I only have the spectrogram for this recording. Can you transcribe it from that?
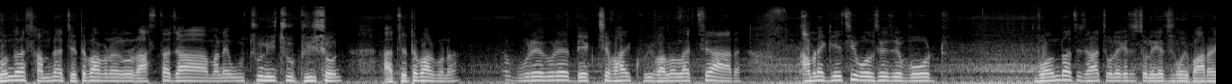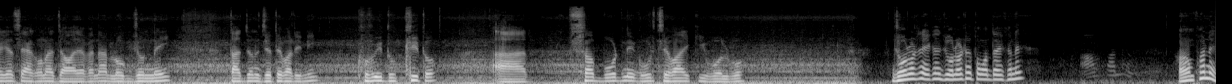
বন্ধুরা, সামনে আর যেতে পারব না রাস্তা যা মানে উঁচু নিচু ভীষণ, আর যেতে পারব না। ঘুরে ঘুরে দেখছে ভাই, খুবই ভালো লাগছে। আর আমরা গেছি বলছে যে বোট বন্ধ আছে, যারা চলে গেছে চলে গেছে, সময় পার হয়ে গেছে, এখন আর যাওয়া যাবে না, লোকজন নেই, তার জন্য যেতে পারিনি। খুবই দুঃখিত। আর সব বোট নিয়ে ঘুরছে ভাই, কি বলব? জলটা এখানে জলটা তোমাদের এখানে? আমফানে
